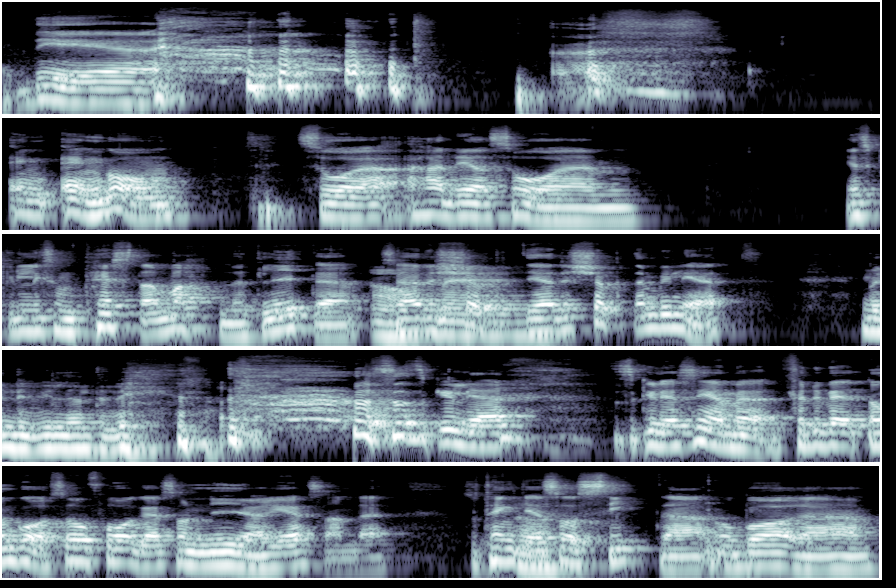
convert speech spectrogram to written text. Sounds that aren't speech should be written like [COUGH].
Det är... [LAUGHS] en, en gång så hade jag så... ehm, jag skulle liksom testa vattnet lite. Ja, så jag hade, nej. köpt, jag hade köpt en biljett. Men du vill inte veta. [LAUGHS] [LAUGHS] Så skulle jag, så skulle jag se med... För du vet, de går så och frågar så nya resande. Så tänkte Ja. jag så sitta och bara...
